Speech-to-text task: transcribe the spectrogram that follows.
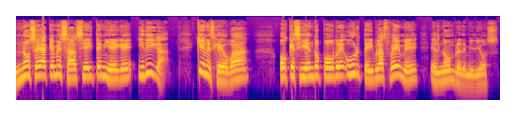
no sea que me sacie y te niegue y diga, ¿quién es Jehová? O que siendo pobre hurte y blasfeme el nombre de mi Dios.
